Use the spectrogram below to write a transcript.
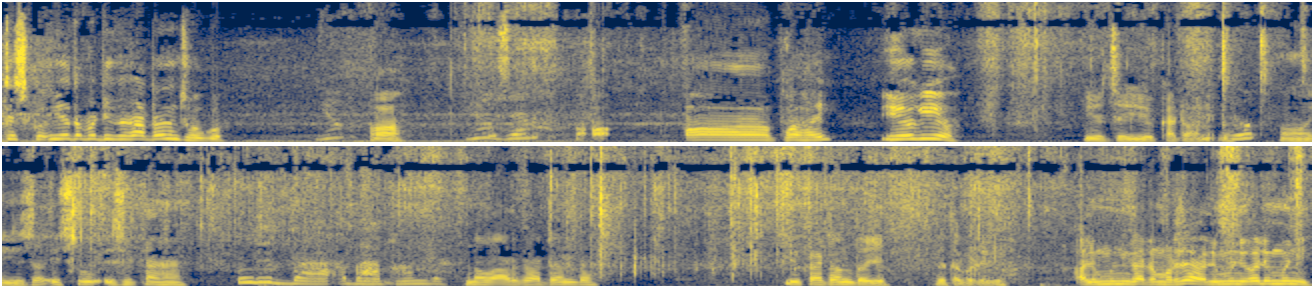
त्यसको यतापट्टिको काट न छेउको अँ है यो कि यो यो चाहिँ यो काट? अँ यो छ यसो यसो कहाँ उसले भा भात हो नि त नभएर काट नि त यो काट नि त यो यतापट्टिको अलि मुनि काट्नुपर्छ है अलि मुनि अलि मुनि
